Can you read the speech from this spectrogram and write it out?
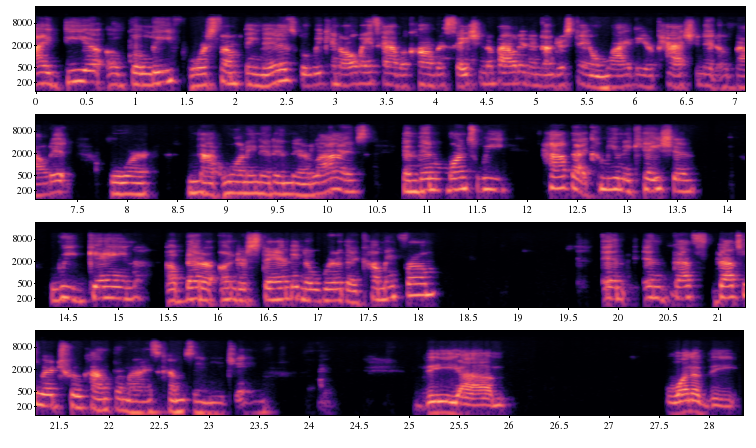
idea of belief or something is, but we can always have a conversation about it and understand why they are passionate about it or not wanting it in their lives. And then once we have that communication, we gain a better understanding of where they're coming from and and that's that's where true compromise comes in eugene the um, one of the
